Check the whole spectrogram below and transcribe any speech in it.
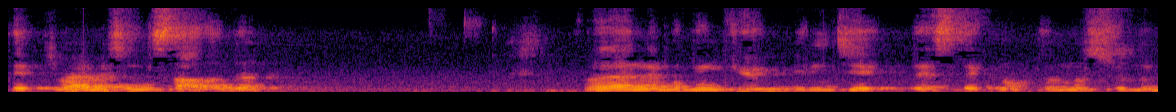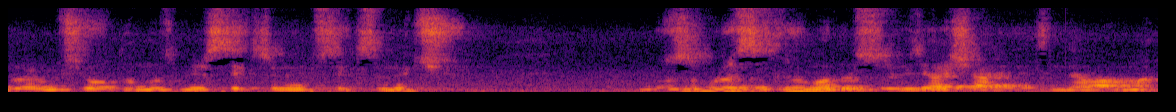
tepki vermesini sağladı. Nedenle bugünkü birinci destek noktamız şurada görmüş olduğumuz 1.83.83. Burası, burası kırılmadığı sürece aşağı hareketin devamı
